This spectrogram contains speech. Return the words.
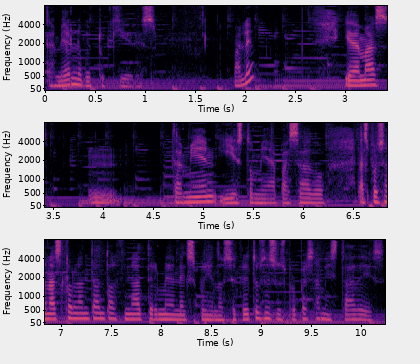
cambiar lo que tú quieres. ¿Vale? Y además... Mm, también, y esto me ha pasado, las personas que hablan tanto al final terminan exponiendo secretos de sus propias amistades.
